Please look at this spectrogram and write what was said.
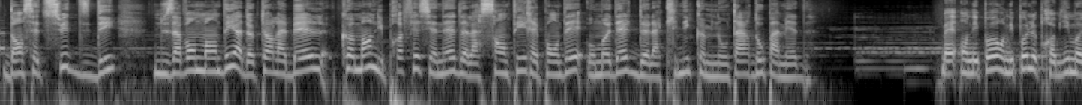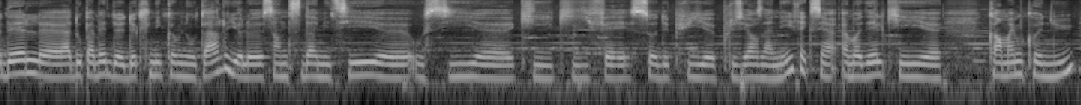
Dans cette suite d'idées, nous avons demandé à Dr Labelle comment les professionnels de la santé répondaient au modèle de la clinique communautaire d'Opamed. Bien, on n'est pas, on pas le premier modèle euh, à Dopamed de, clinique communautaire. Il y a le Centre Sida Amitié euh, aussi euh, qui, qui, fait ça depuis plusieurs années. Fait que c'est un, modèle qui est quand même connu.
